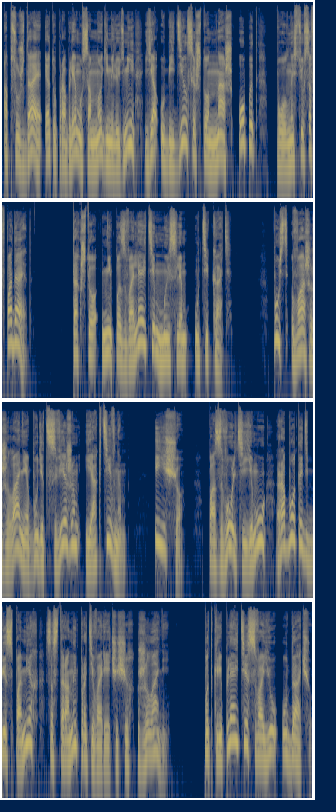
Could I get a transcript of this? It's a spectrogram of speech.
обсуждая эту проблему со многими людьми, я убедился, что наш опыт полностью совпадает. Так что не позволяйте мыслям утекать. Пусть ваше желание будет свежим и активным. И еще, позвольте ему работать без помех со стороны противоречащих желаний. Подкрепляйте свою удачу.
